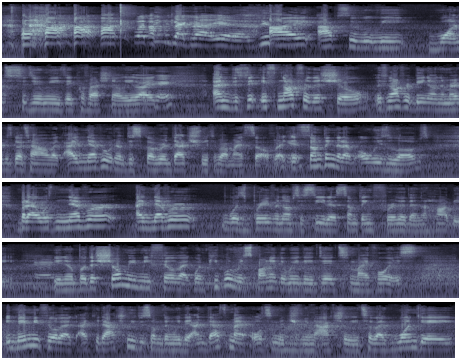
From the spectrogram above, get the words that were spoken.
but things like that yeah you- I absolutely want to do music professionally. Like, Okay. and thi- if not for this show, if not for being on America's Got Talent, like I never would have discovered that truth about myself. Like, Okay. it's something that I've always loved, but I was never, I never was brave enough to see it as something further than a hobby. Okay. You know, but the show made me feel like when people responded the way they did to my voice. It made me feel like I could actually do something with it, and that's my ultimate dream. Actually, to like one day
